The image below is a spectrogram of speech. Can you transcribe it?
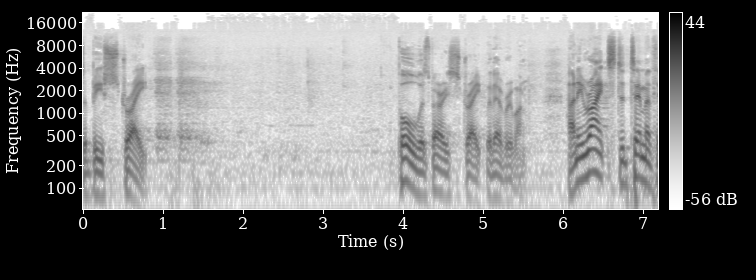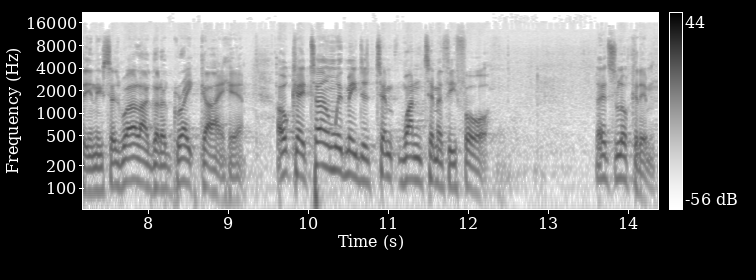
to be straight. Paul was very straight with everyone. And he writes to Timothy and he says, Well, I've got a great guy here. Okay, turn with me to Tim- 1 Timothy 4. Let's look at him.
